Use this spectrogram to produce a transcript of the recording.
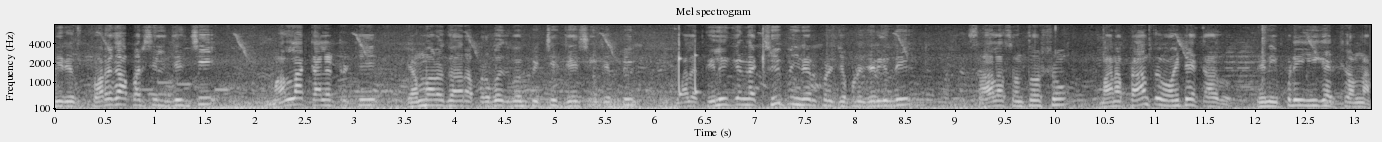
మీరు త్వరగా పరిశీలించి మళ్ళా కలెక్టర్కి ఎంఆర్ఓ ద్వారా ప్రభుత్వం పంపించి జేసీకి చెప్పి వాళ్ళ తెలియకంగా చీఫ్ ఇంజనీర్ కూడా చెప్పడం జరిగింది. చాలా సంతోషం. మన ప్రాంతం ఒకటే కాదు. నేను ఇప్పుడే ఈ గారికి అన్నా.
